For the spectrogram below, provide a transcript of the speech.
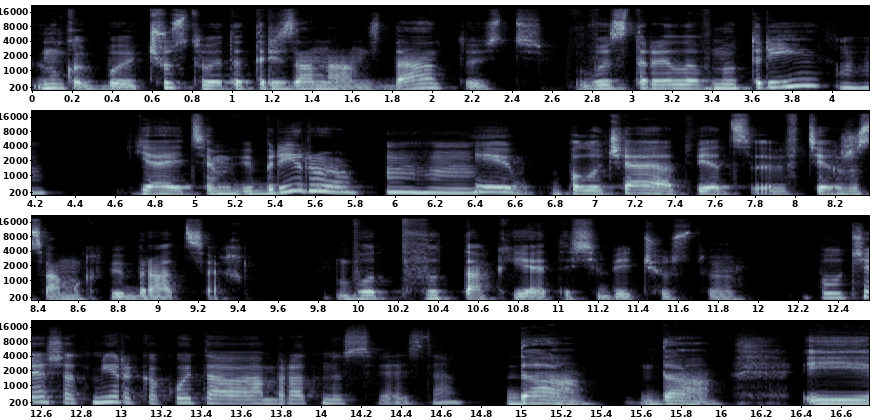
ну, как бы чувствую этот резонанс, да, то есть выстроила внутри, угу я этим вибрирую угу. и получаю ответ в тех же самых вибрациях. Вот, вот так я это себе чувствую. Получаешь от мира какую-то обратную связь, да? Да, да. И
